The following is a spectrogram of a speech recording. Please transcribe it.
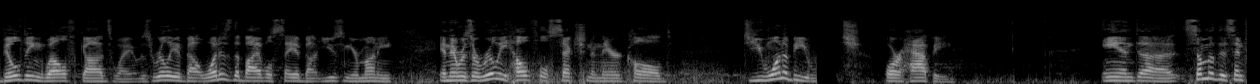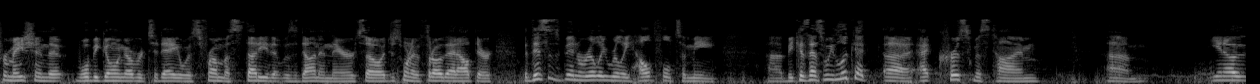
building wealth God's way. It was really about what does the Bible say about using your money, and there was a really helpful section in there called "Do you want to be rich or happy?" And uh, some of this information that we'll be going over today was from a study that was done in there. So I just want to throw that out there. But this has been really, really helpful to me uh, because as we look at uh, at Christmas time, um, you know,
